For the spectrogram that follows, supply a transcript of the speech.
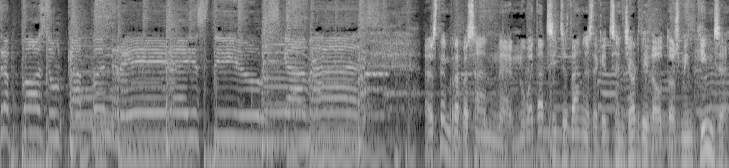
reposo el cap enrere i estiro les cames. Estem repassant novetats sitgetanes d'aquest Sant Jordi del 2015.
